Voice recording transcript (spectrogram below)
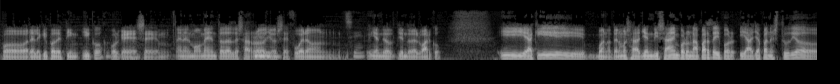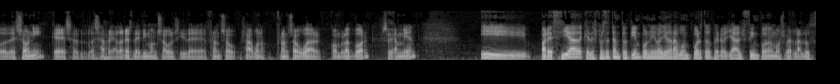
por el equipo de Team ICO, porque se, en el momento del desarrollo Mm. se fueron Sí. yendo, yendo del barco. Y aquí, bueno, tenemos a Gen Design por una parte y, por, y a Japan Studio de Sony, que es el- los desarrolladores de Demon Souls y de Front Software, o sea, bueno, Front Software con Bloodborne Sí. también. Y parecía que después de tanto tiempo no iba a llegar a buen puerto, pero ya al fin podemos ver la luz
